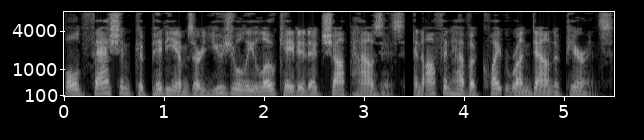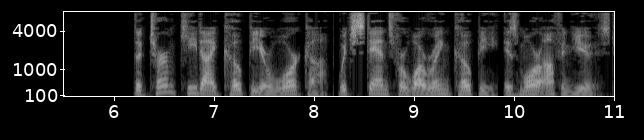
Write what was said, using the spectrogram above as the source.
Old-fashioned kopitiams are usually located at shop houses, and often have a quite run-down appearance. The term Kedai Kopi or Warkop which stands for Warung Kopi is more often used.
